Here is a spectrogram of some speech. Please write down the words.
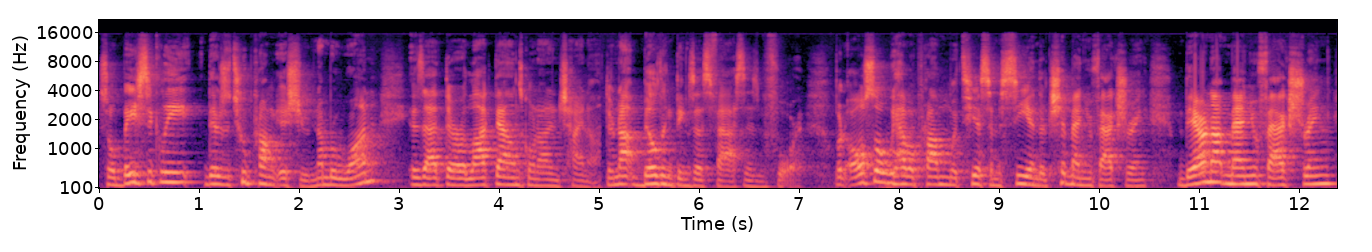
So basically, there's a two pronged issue. Number one is that there are lockdowns going on in China. They're not building things as fast as before. But also, we have a problem with TSMC and their chip manufacturing. They are not manufacturing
